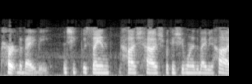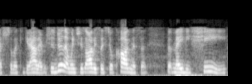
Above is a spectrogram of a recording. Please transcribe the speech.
hurt the baby. And she was saying hush, hush because she wanted the baby to hush so they could get out of there. But she was doing that when she was obviously still cognizant. But maybe she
